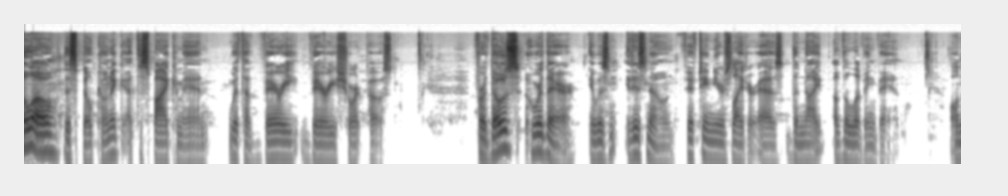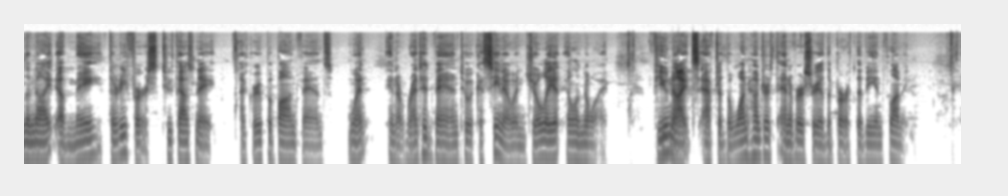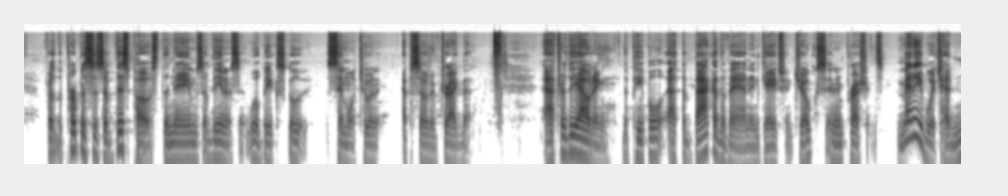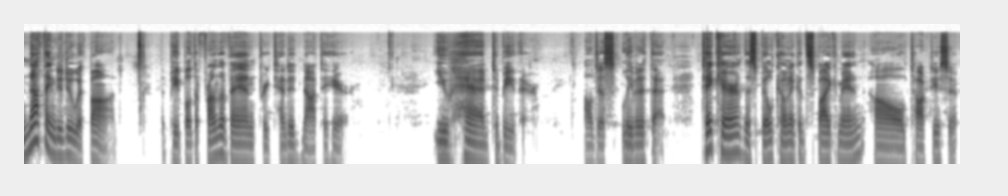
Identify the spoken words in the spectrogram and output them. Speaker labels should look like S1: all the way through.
S1: Hello, this is Bill Koenig at the Spy Command with a very, very short post. For those who were there, it was it is known 15 years later as the Night of the Living Van. On the night of May 31st, 2008, a group of Bond fans went in a rented van to a casino in Joliet, Illinois, few nights after the 100th anniversary of the birth of Ian Fleming. For the purposes of this post, the names of the innocent will be excluded, similar to an episode of Dragnet. After the outing, the people at the back of the van engaged in jokes and impressions, many of which had nothing to do with Bond. The people at the front of the van pretended not to hear. You had to be there. I'll just leave it at that. Take care. This is Bill Koenig of the Spy Command. I'll talk to you soon.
